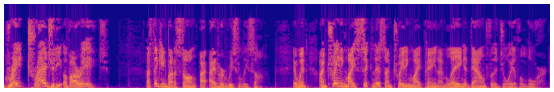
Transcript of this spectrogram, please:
great tragedy of our age. I was thinking about a song I, had heard recently sung. It went, I'm trading my sickness, I'm trading my pain, I'm laying it down for the joy of the Lord.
